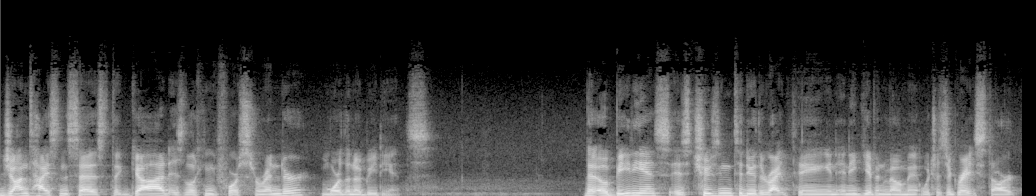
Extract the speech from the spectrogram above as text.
Jon Tyson says that God is looking for surrender more than obedience. That obedience is choosing to do the right thing in any given moment, which is a great start.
